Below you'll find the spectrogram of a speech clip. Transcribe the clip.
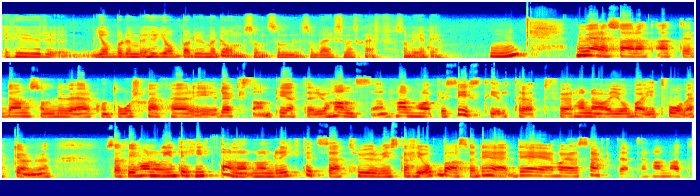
hur, jobbar du med, hur jobbar du med dem som, som, som verksamhetschef, som VD? Mm. Nu är det så här att, att den som nu är kontorschef här i Leksand, Peter Johansen, han har precis tillträtt för han har jobbat i två veckor nu. Så att vi har nog inte hittat någon, någon riktigt sätt hur vi ska jobba. Så det, det har jag sagt till han att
